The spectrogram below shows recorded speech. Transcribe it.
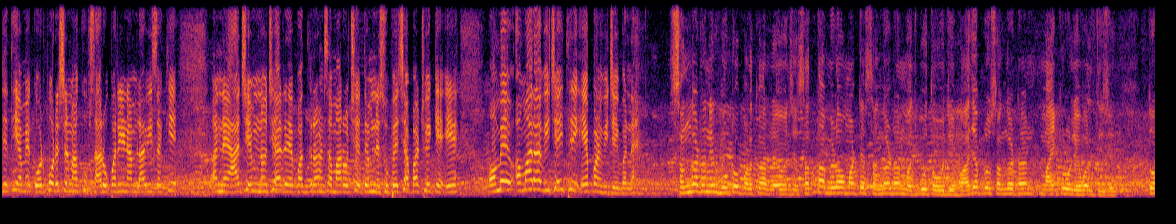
જેથી અમે કોર્પોરેશનમાં ખૂબ સારું પરિણામ લાવી શકીએ. અને આજ એમનો જ્યારે પદગ્રહણ સમારોહ છે તેમને શુભેચ્છા પાઠવી કે એ અમે અમારા વિજયથી એ પણ વિજય બને. સંગઠન એક મોટો પડકાર રહ્યો છે. સત્તા મેળવવા માટે સંગઠન મજબૂત હોવું જોઈએ. ભાજપનું સંગઠન માઇક્રો લેવલથી છે. તો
